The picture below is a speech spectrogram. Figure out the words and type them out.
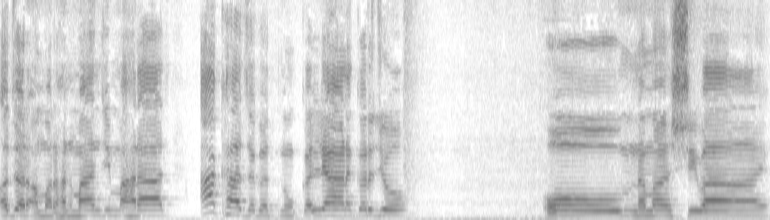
અજર અમર હનુમાનજી મહારાજ, આખા જગતનું કલ્યાણ કરજો. ઓમ નમઃ શિવાય,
